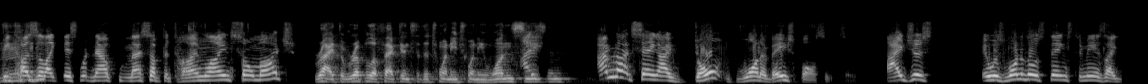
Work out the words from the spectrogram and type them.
because Mhm. of like this would now mess up the timeline so much. Right, the ripple effect into the 2021 season. I'm not saying I don't want a baseball season. I just it was one of those things to me is like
